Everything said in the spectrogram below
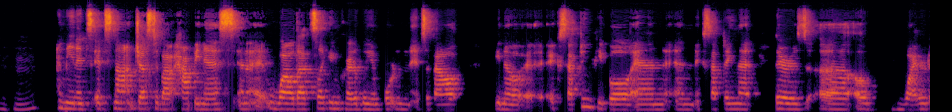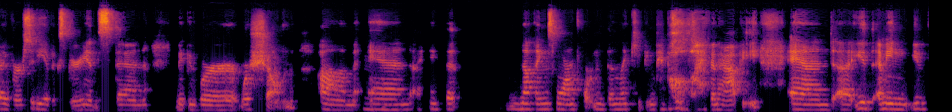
mm-hmm. i mean it's it's not just about happiness and uh, while that's like incredibly important it's about you know accepting people and and accepting that there's a, a wider diversity of experience than maybe we're we're shown um, mm-hmm. and i think that nothing's more important than like keeping people alive and happy. And uh, you i mean you'd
